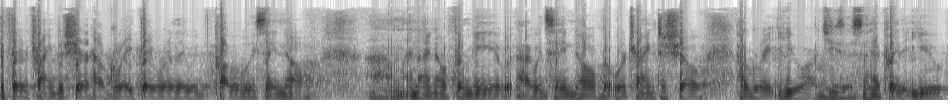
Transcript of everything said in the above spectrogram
if they were trying to share how great they were, they would probably say no. Um, and I know for me, I would say no, but we're trying to show how great you are, Jesus. And I pray that you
